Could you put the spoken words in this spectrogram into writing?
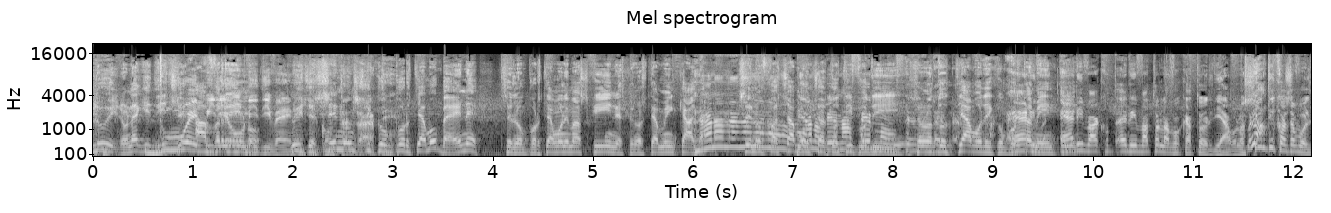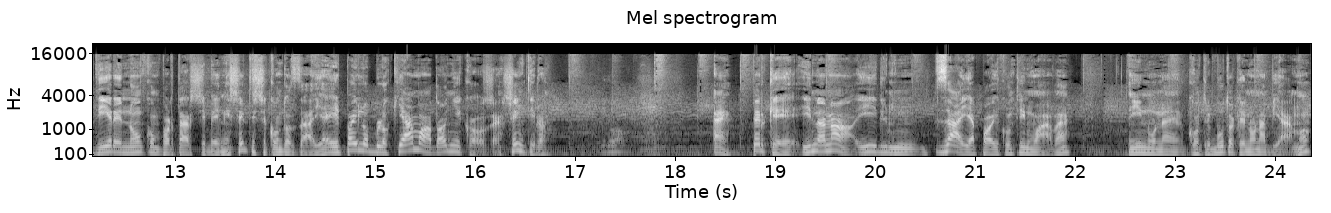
lui non è che dice 2 avremo, milioni di veneti lui dice se non ci comportiamo bene, se non portiamo le mascherine, se non stiamo in casa, No, no, no, se no, non no, facciamo un certo piano, tipo fermo, di fermo. se non adottiamo dei comportamenti è arrivato, è arrivato l'avvocato del diavolo. Senti cosa vuol dire non comportarsi bene. Senti secondo Zaia e poi lo blocchiamo ad ogni cosa. Sentilo. Eh, perché no, no, il, Zaia poi continuava in un eh, contributo che non abbiamo.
